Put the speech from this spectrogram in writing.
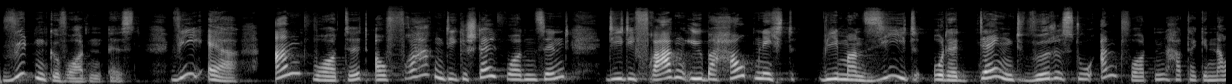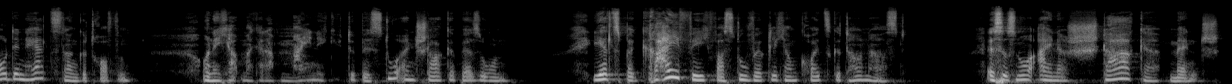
wütend geworden ist, wie er antwortet auf Fragen, die gestellt worden sind, die die Fragen überhaupt nicht, wie man sieht oder denkt, würdest du antworten, hat er genau den Herz dann getroffen. Und ich habe mir gedacht, meine Güte, bist du eine starke Person. Jetzt begreife ich, was du wirklich am Kreuz getan hast. Es ist nur ein starker Mensch,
